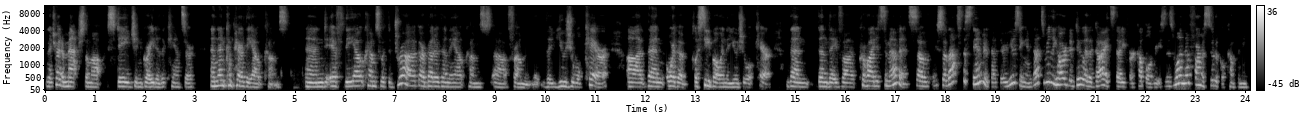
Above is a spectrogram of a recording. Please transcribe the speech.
and they try to match them up stage and grade of the cancer, and then compare the outcomes. And if the outcomes with the drug are better than the outcomes uh, from the usual care, uh, then or the placebo in the usual care, then then they've uh, provided some evidence. So so that's the standard that they're using, and that's really hard to do with a diet study for a couple of reasons. One, no pharmaceutical company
